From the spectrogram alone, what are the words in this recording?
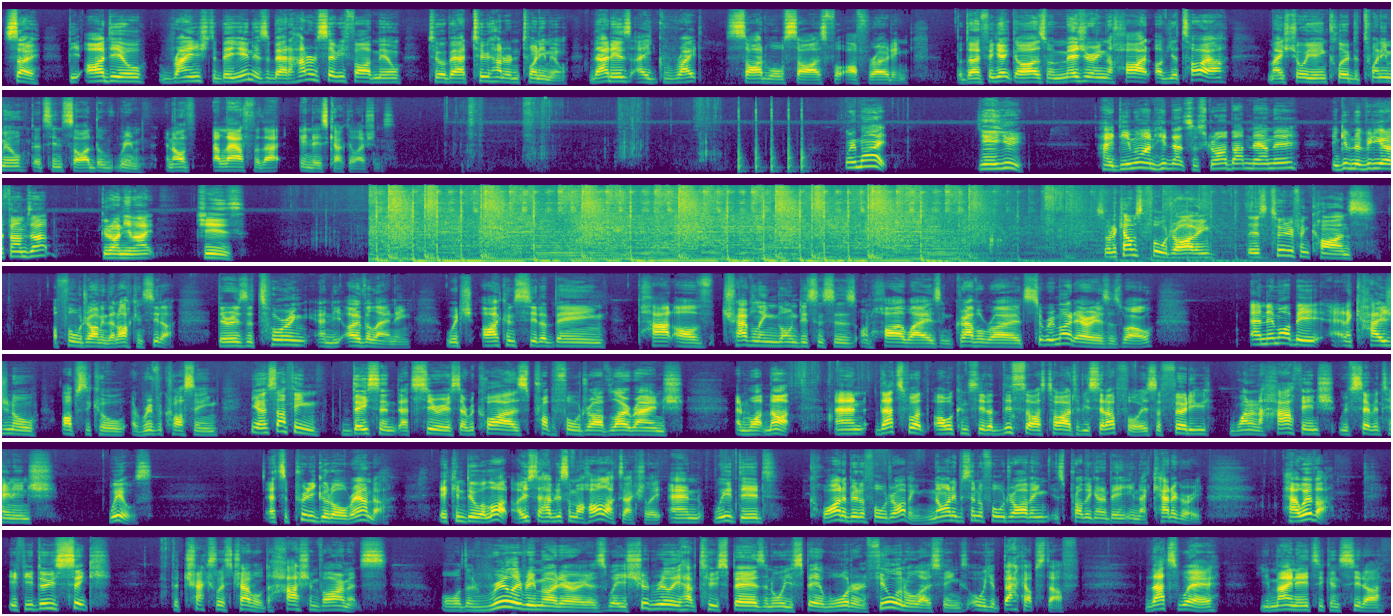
So the ideal range to be in is about 175 mil to about 220 mil. That is a great sidewall size for off-roading. But don't forget guys, when measuring the height of your tire, make sure you include the 20 mil that's inside the rim. And I've allowed for that in these calculations. Oi mate. Yeah, you. Hey, do you mind hitting that subscribe button down there and giving the video a thumbs up? Good on you, mate. Cheers. When it comes to full driving, there's two different kinds of full driving that I consider. There is the touring and the overlanding, which I consider being part of traveling long distances on highways and gravel roads to remote areas as well. And there might be an occasional obstacle, a river crossing, you know, something decent that's serious that requires proper full drive, low range and whatnot. And that's what I would consider this size tyre to be set up for, is the 30 one and a half inch with 17 inch wheels. That's a pretty good all-rounder. It can do a lot. I used to have this on my Hilux actually, and we did quite a bit of full driving. 90% of full driving is probably gonna be in that category. However, if you do seek the tracks less traveled, the harsh environments, or the really remote areas where you should really have two spares and all your spare water and fuel and all those things, all your backup stuff, that's where you may need to consider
